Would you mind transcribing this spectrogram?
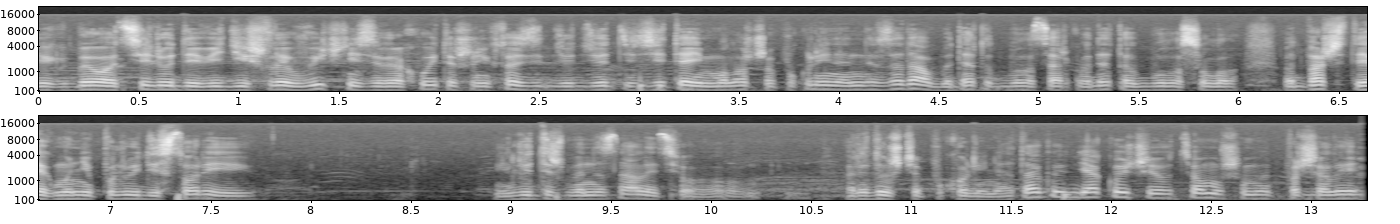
Якби оці люди відійшли у вічність, врахуйте, що ніхто з дітей молодшого покоління не задав би, де тут була церква, де тут було село. От бачите, як маніпулюють історією. Люди ж би не знали цього редуще покоління. А так, дякуючи цьому, що ми почали,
